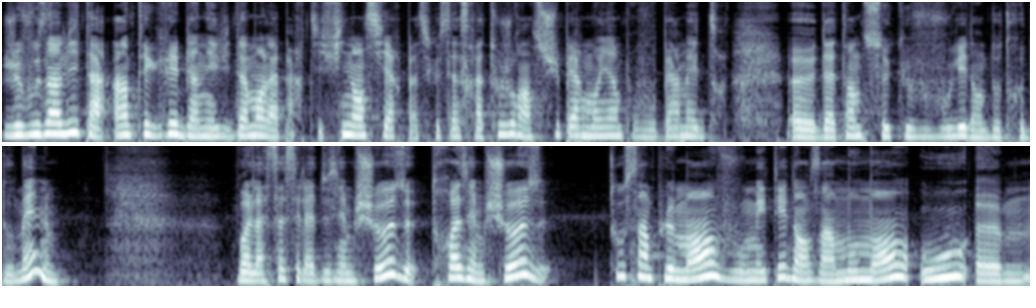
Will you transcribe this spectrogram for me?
Je vous invite à intégrer bien évidemment la partie financière parce que ça sera toujours un super moyen pour vous permettre euh, d'atteindre ce que vous voulez dans d'autres domaines. Voilà, ça c'est la deuxième chose. Troisième chose, tout simplement, vous mettez dans un moment où euh,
